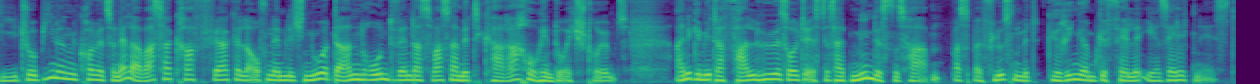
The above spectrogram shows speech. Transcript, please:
Die Turbinen konventioneller Wasserkraftwerke laufen nämlich nur dann rund, wenn das Wasser mit Karacho hindurchströmt. Einige Meter Fallhöhe sollte es deshalb mindestens haben, was bei Flüssen mit geringem Gefälle eher selten ist.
